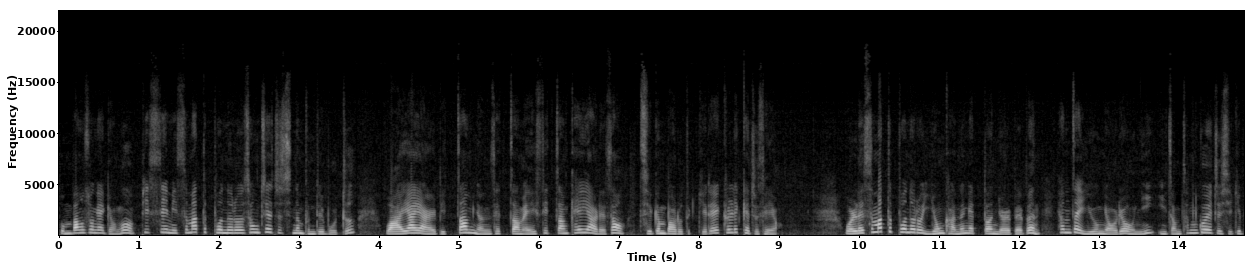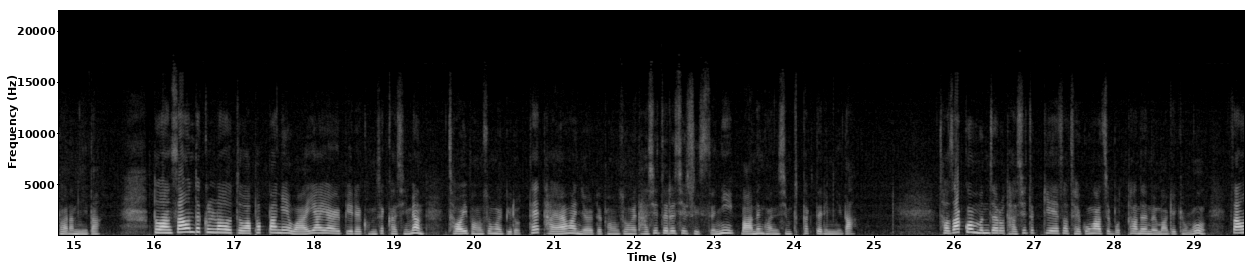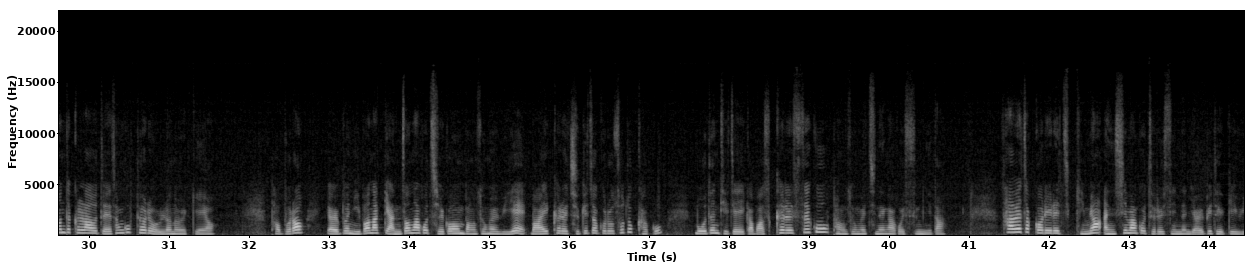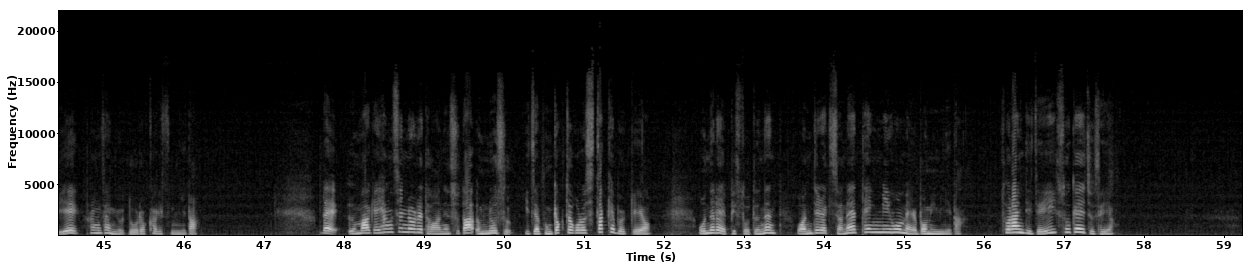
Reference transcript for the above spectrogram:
본 방송의 경우 PC 및 스마트폰으로 청취해 주시는 분들 모두 yirb.연세.ac.kr에서 지금 바로 듣기를 클릭해 주세요. 원래 스마트폰으로 이용 가능했던 열앱은 현재 이용이 어려우니 이 점 참고해 주시기 바랍니다. 또한 사운드 클라우드와 팟빵의 YIRB를 검색하시면 저희 방송을 비롯해 다양한 열배 방송을 다시 들으실 수 있으니 많은 관심 부탁드립니다. 저작권 문제로 다시 듣기에서 제공하지 못하는 음악의 경우 사운드 클라우드에 선곡표를 올려놓을게요. 더불어 열분 이번 학기 안전하고 즐거운 방송을 위해 마이크를 주기적으로 소독하고 모든 DJ가 마스크를 쓰고 방송을 진행하고 있습니다. 사회적 거리를 지키며 안심하고 들을 수 있는 열비 들기 위해 항상 요- 노력하겠습니다. 네, 음악의 향신료를 더하는 수다 음료수 이제 본격적으로 시작해 볼게요. 오늘의 에피소드는 원디렉션의 Home 앨범입니다. 소랑 DJ 소개해 주세요.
